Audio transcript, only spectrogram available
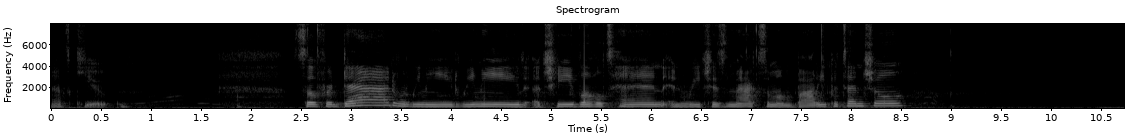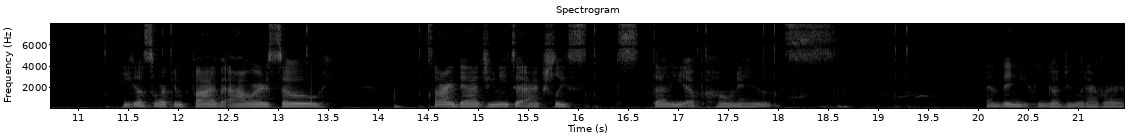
That's cute. So for dad, what do we need? We need achieve level 10 and reach his maximum body potential. He goes to work in five hours, so sorry, dad, you need to actually study opponents. And then you can go do whatever.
